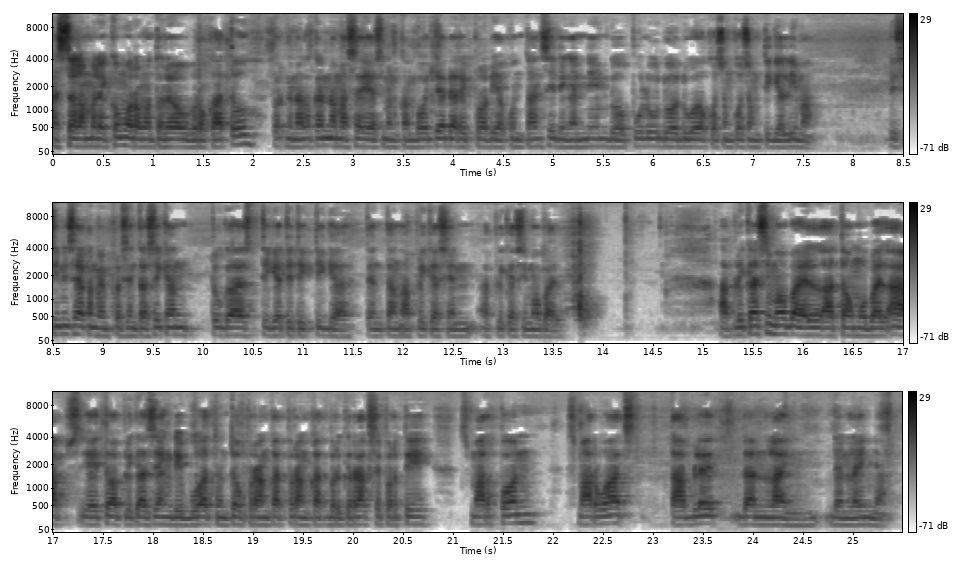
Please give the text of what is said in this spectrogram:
Assalamualaikum warahmatullahi wabarakatuh. Perkenalkan nama saya Yasman Kamboja dari Prodi Akuntansi dengan NIM 20220035. Di sini saya akan mempresentasikan tugas 3.3 tentang aplikasi aplikasi mobile. Aplikasi mobile atau mobile apps yaitu aplikasi yang dibuat untuk perangkat-perangkat bergerak seperti smartphone, smartwatch, tablet dan lain dan lainnya.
